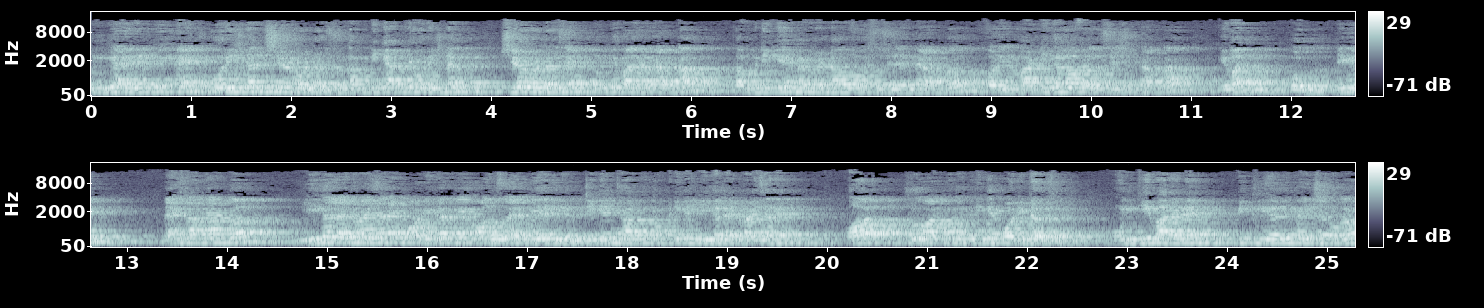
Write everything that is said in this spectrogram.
उनकी identity and original share holders जो कंपनी के आपके ओरिजिनल शेयर होल्डर्स हैं उनके बारे में आपका कंपनी के मेमोरेंडम ऑफ़ एसोसिएशन में आपको सॉरी आर्टिकल ऑफ़ एसोसिएशन में आपका गिवन होगा ठीक है नेक्स्ट आ गया आपका legal advisor and auditor may also appear here ठीक है जो आपकी कंपनी के लीगल एडवाइजर है और जो आपकी कंपनी के ऑडिटर्स हैं उनके बारे में भी क्लियरली मेंशन होगा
